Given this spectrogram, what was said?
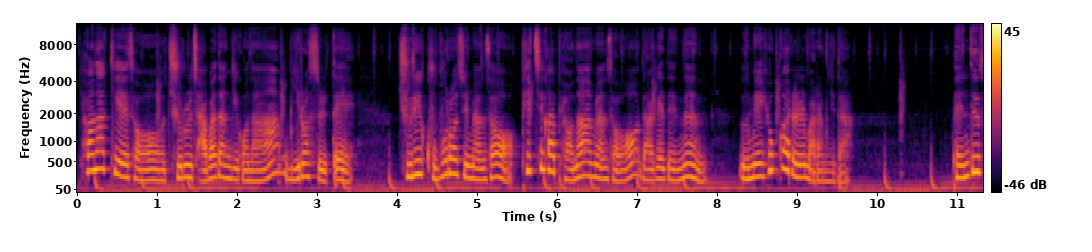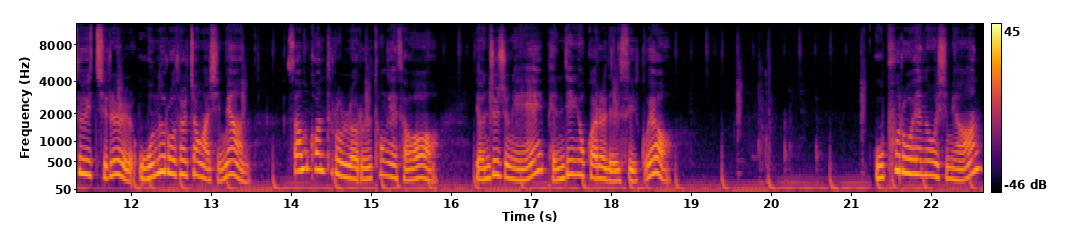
현악기에서 줄을 잡아당기거나 밀었을 때 줄이 구부러지면서 피치가 변화하면서 나게 되는 음의 효과를 말합니다. bend 스위치를 ON으로 설정하시면 thumb controller를 통해서 연주 중에 bending 효과를 낼 수 있고요. off로 해놓으시면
